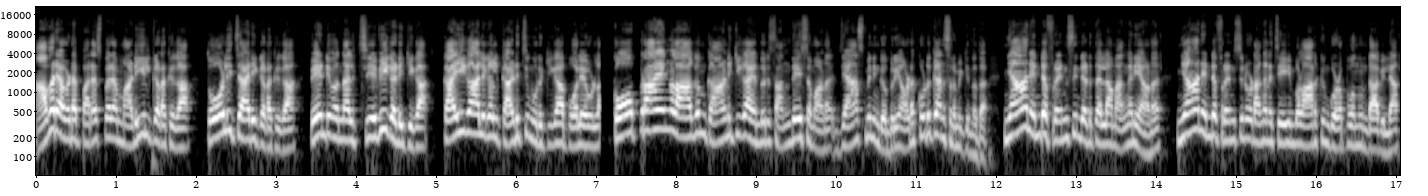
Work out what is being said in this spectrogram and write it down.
അവരവിടെ പരസ്പരം മടിയിൽ കിടക്കുക തോളിച്ചാരി കിടക്കുക വേണ്ടി വന്നാൽ ചെവി കടിക്കുക കൈകാലുകൾ കടിച്ചു മുറിക്കുക പോലെയുള്ള കോപ്രായങ്ങളാകും കാണിക്കുക എന്നൊരു സന്ദേശമാണ് ജാസ്മിനും ഗബ്രിയും അവിടെ കൊടുക്കാൻ ശ്രമിക്കുന്നത്. ഞാൻ എന്റെ ഫ്രണ്ട്സിന്റെ അടുത്തെല്ലാം അങ്ങനെയാണ്. ഞാൻ എന്റെ ഫ്രണ്ട്സിനോട് അങ്ങനെ ചെയ്യുമ്പോൾ ആർക്കും കുഴപ്പമൊന്നും ഉണ്ടാവില്ല.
